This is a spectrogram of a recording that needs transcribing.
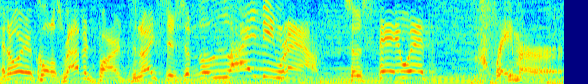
And all your calls rapid fire tonight's edition of the Lightning Round. So stay with Cramer.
